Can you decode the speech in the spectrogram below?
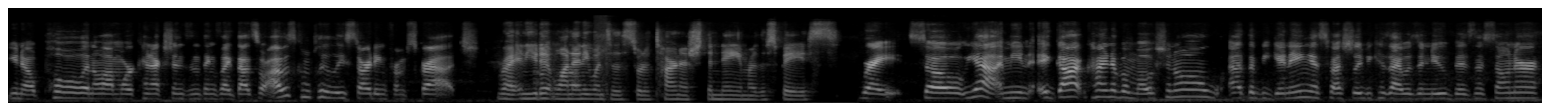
you know pull and a lot more connections and things like that. So i was completely starting from scratch. Right and you didn't want um, anyone to sort of tarnish the name or the space. Right so yeah i mean it got kind of emotional at the beginning especially because i was a new business owner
